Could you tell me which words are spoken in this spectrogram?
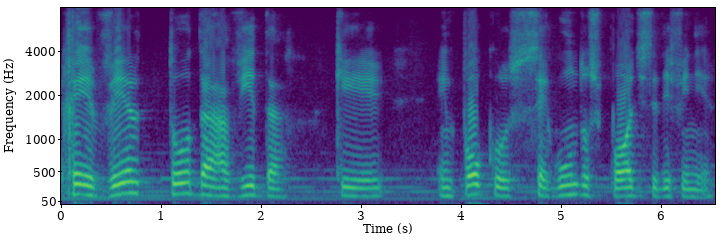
rever toda a vida que em poucos segundos pode se definir.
